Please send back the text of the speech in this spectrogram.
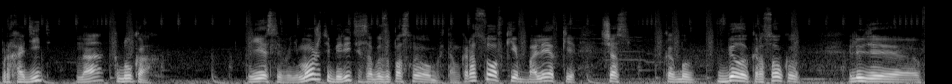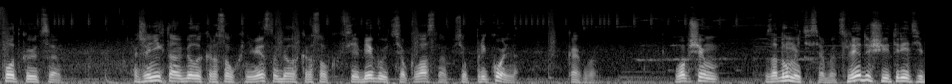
проходить на каблуках? Если вы не можете, берите с собой запасную обувь. Там кроссовки, балетки. Сейчас как бы в белых кроссовках люди фоткаются. Жених там в белых кроссовках, невеста в белых кроссовках. Все бегают, все классно, все прикольно. Как бы. В общем, Задумайтесь об этом. Следующий и третий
